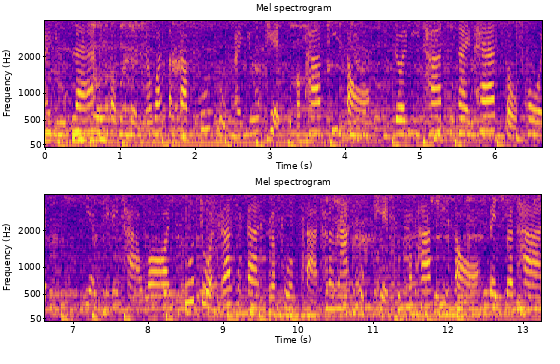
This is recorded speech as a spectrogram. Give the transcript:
อายุ และส่งเสริมนวัตกรรมผู้สูงอายุเขตสุขภาพที่ 2 โดยมีท่านนายแพทย์โสพลเพียงสิริถาวร ผู้ตรวจราชการกระทรวงสาธารณสุขเขตสุขภาพที่ 2 เป็นประธาน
